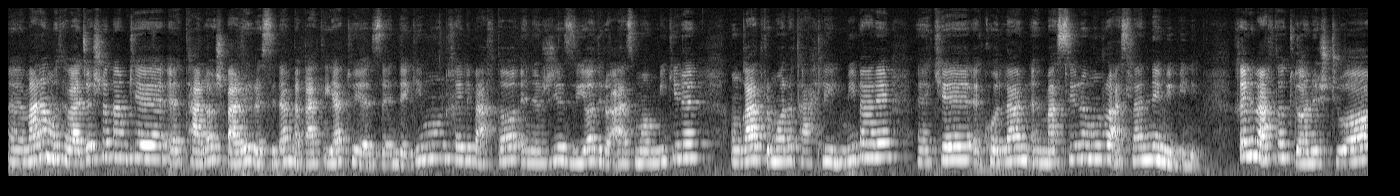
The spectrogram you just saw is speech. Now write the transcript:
منم متوجه شدم که تلاش برای رسیدن به قطعیت توی زندگیمون خیلی وقتا انرژی زیادی رو از ما می‌گیره اونقدر ما رو تحلیل می‌بره که کلا مسیرمون رو اصلا نمی‌بینیم. خیلی وقتا تو دانشجوها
